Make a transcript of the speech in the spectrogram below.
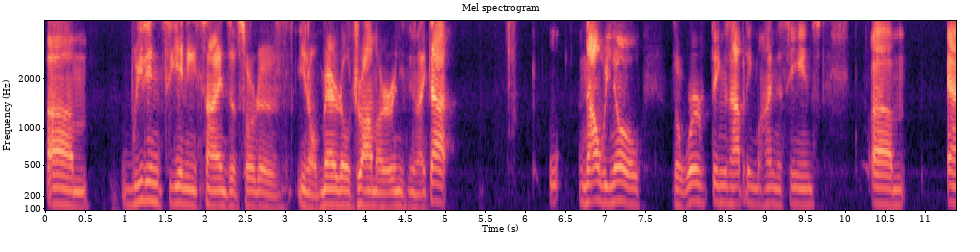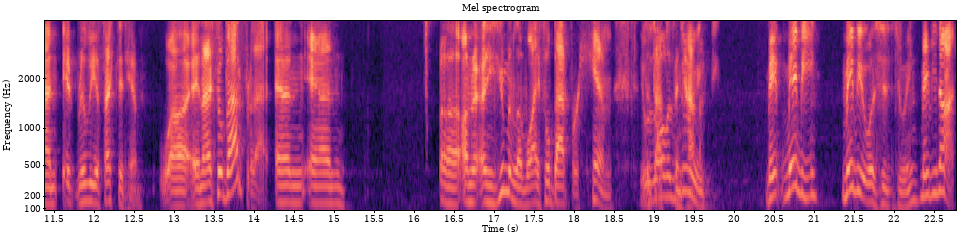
um, we didn't see any signs of sort of you know marital drama or anything like that. Now we know there were things happening behind the scenes, um, and it really affected him. Uh, and I feel bad for that. And and uh, on, a, on, a, human level, I feel bad for him. It was all his doing. Maybe, maybe, maybe it was his doing. Maybe not.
